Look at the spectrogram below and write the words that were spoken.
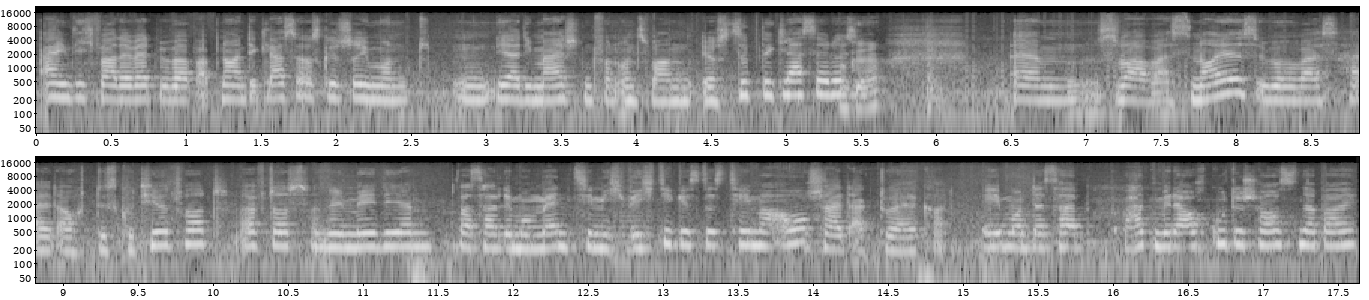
Eigentlich war der Wettbewerb ab 9. Klasse ausgeschrieben und mm, ja, die meisten von uns waren erst 7. Klasse oder so. Okay. Ähm, es war was Neues, über was halt auch diskutiert wird, öfters in den Medien. Was halt im Moment ziemlich wichtig ist, das Thema auch. Ist halt aktuell gerade. Eben und deshalb hatten wir da auch gute Chancen dabei.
